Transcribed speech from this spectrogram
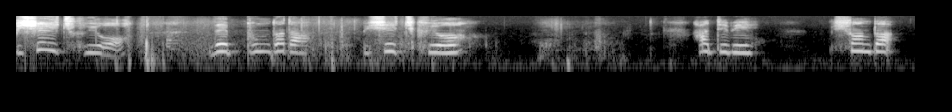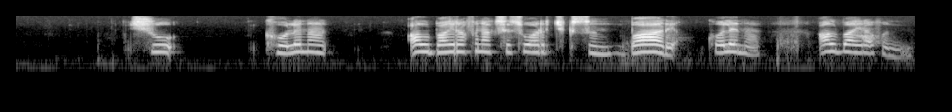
Bir şey çıkıyor. Ve bunda da bir şey çıkıyor. Hadi bir şu anda şu kolena al bayrafın aksesuarı çıksın bari kolena al bayrafın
